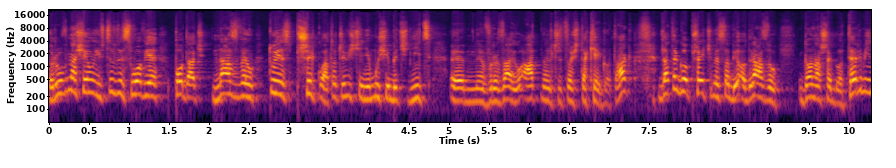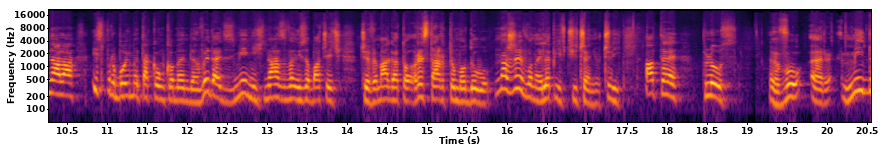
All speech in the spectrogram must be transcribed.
równa się i w cudzysłowie podać nazwę. Tu jest przykład. Oczywiście nie musi być nic w rodzaju Atnel czy coś takiego, tak? Dlatego przejdźmy sobie od razu do naszego terminala i spróbujmy taką komendę wydać, zmienić nazwę i zobaczyć, czy wymaga to restartu modułu na żywo, najlepiej w ćwiczeniu, czyli AT plus WRMID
